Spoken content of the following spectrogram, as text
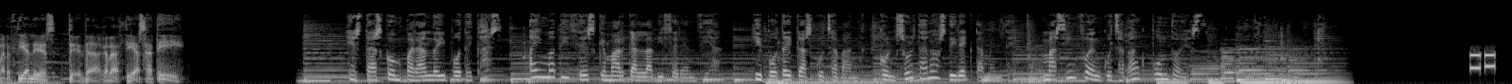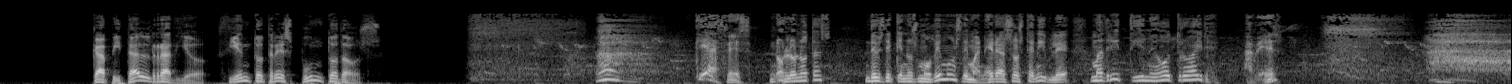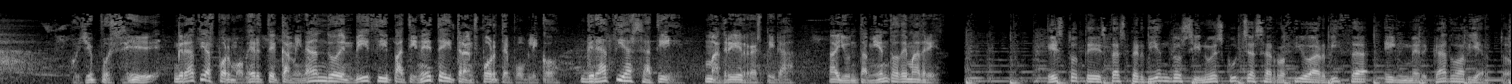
Comerciales te da gracias a ti. ¿Estás comparando hipotecas? Hay matices que marcan la diferencia. Hipotecas Cuchabank. Consúltanos directamente. Más info en cuchabank.es. Capital Radio 103.2 ah, ¿Qué haces? ¿No lo notas? Desde que nos movemos de manera sostenible, Madrid tiene otro aire. A ver. Oye, pues sí. Gracias por moverte caminando, en bici, patinete y transporte público. Gracias a ti. Madrid respira. Ayuntamiento de Madrid. Esto te estás perdiendo si no escuchas a Rocío Arbiza en Mercado Abierto.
